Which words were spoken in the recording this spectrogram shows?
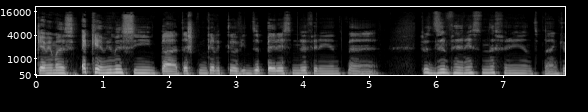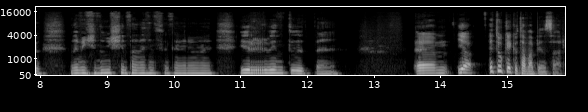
Que é mesmo assim, é que é mesmo assim, pá, estás com cara de Covid, desaparece-me da frente, pá. Tu desaparece-me da frente, pá, que eu levo enchendo um chapada nessa cara, e rebento tudo, pá. Um, yeah. Então o que é que eu estava a pensar?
